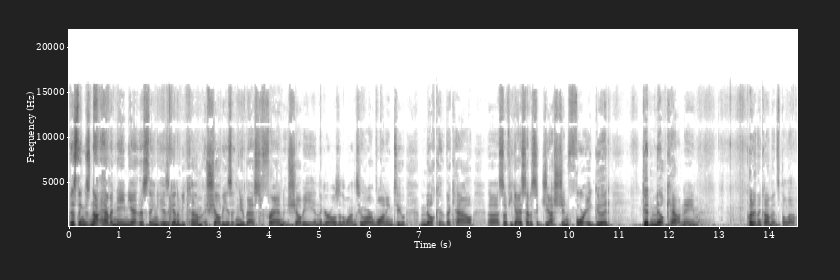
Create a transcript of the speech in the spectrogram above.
This thing does not have a name yet. This thing is going to become Shelby's new best friend. Shelby and the girls are the ones who are wanting to milk the cow. Uh, so if you guys have a suggestion for a good, good milk cow name, put it in the comments below.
